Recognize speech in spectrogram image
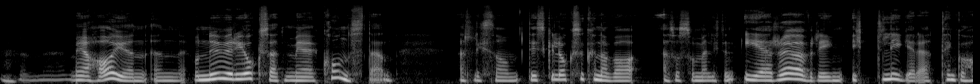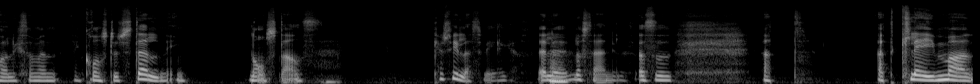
Mm. Men, eh, men jag har ju en, en... Och nu är det ju också att med konsten, att liksom, det skulle också kunna vara alltså, som en liten erövring ytterligare. Tänk att ha liksom en, en konstutställning någonstans. Kanske i Las Vegas eller Mm. Los Angeles. Alltså att claima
